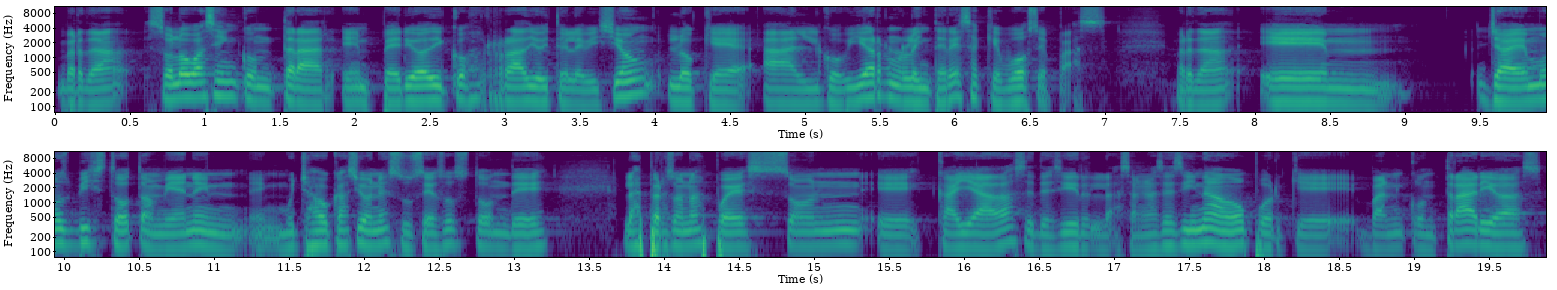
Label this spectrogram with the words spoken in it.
¿verdad? Solo vas a encontrar en periódicos, radio y televisión lo que al gobierno le interesa que vos sepas, ¿verdad? Em, ya hemos visto también en, muchas ocasiones sucesos donde las personas pues son eh, calladas, es decir, las han asesinado porque van contrarias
